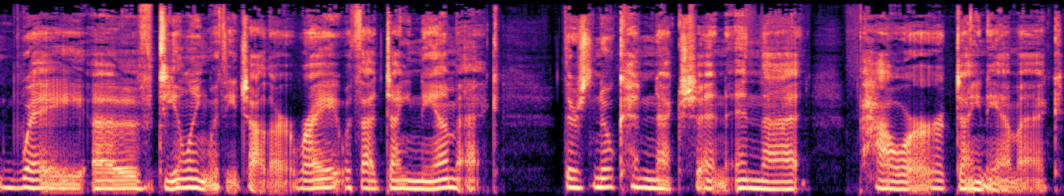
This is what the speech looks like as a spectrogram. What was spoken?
way of dealing with each other, right? With that dynamic. There's no connection in that power dynamic.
